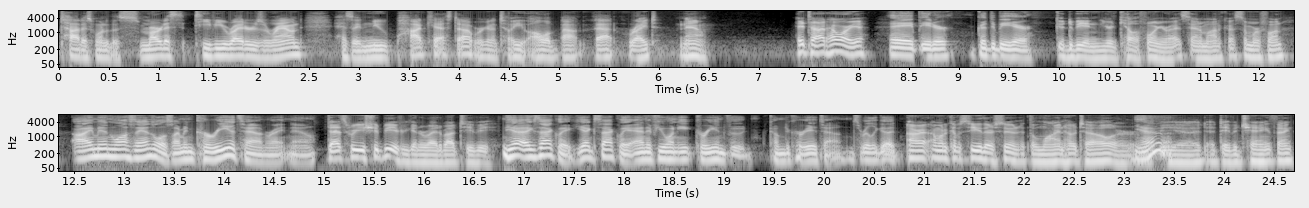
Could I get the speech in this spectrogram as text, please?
Todd is one of the smartest TV writers around, has a new podcast out. We're going to tell you all about that right now. Hey, Todd, how are you? Hey, Peter. Good to be here. Good to be in. You're in California, right? Santa Monica, somewhere fun. I'm in Los Angeles. I'm in Koreatown right now. That's where you should be if you're going to write about TV. Yeah, exactly. Yeah, exactly. And if you want to eat Korean food, come to Koreatown. It's really good. All right, I'm going to come see you there soon at the Line Hotel or Yeah. maybe a, a David Chang thing.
